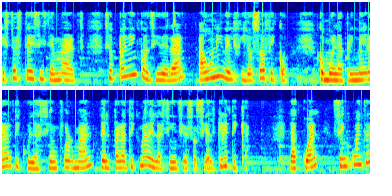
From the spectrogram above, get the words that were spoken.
estas tesis de Marx se pueden considerar a un nivel filosófico como la primera articulación formal del paradigma de la ciencia social crítica, la cual se encuentra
